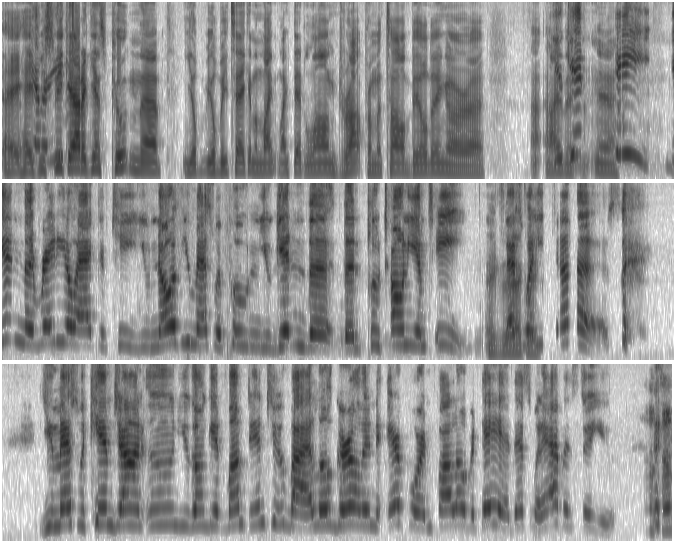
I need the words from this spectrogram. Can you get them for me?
Hey, hey! If you you- speak out against Putin, uh, you'll you'll be taking a like like that long drop from a tall building, or uh, uh, you either. get yeah. tea, getting the radioactive tea. You know, if you mess with Putin, you getting the the plutonium tea. Exactly. That's what he does. you mess with Kim Jong Un, you gonna get bumped into by a little girl in the airport and fall over dead. That's what happens to you. So, so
